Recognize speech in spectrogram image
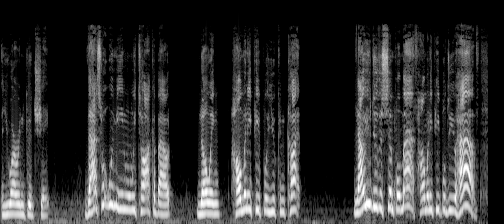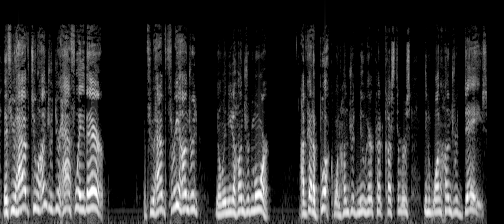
and you are in good shape. That's what we mean when we talk about knowing how many people you can cut. Now you do the simple math. How many people do you have? If you have 200, you're halfway there. If you have 300, you only need 100 more. I've got a book, 100 new haircut customers in 100 days.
